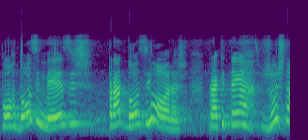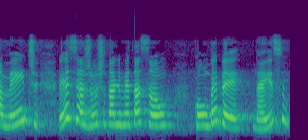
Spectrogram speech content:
por 12 meses para 12 horas, para que tenha justamente esse ajuste da alimentação com o bebê, não é isso?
